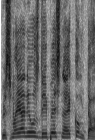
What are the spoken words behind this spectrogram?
ವಿಸ್ಮಯ ನ್ಯೂಸ್ ದೀಪೇಶ್ ನಾಯಕ್ ಕುಮಟಾ.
